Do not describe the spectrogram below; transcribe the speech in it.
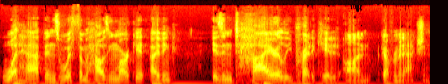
What happens with the housing market, I think, is entirely predicated on government action.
